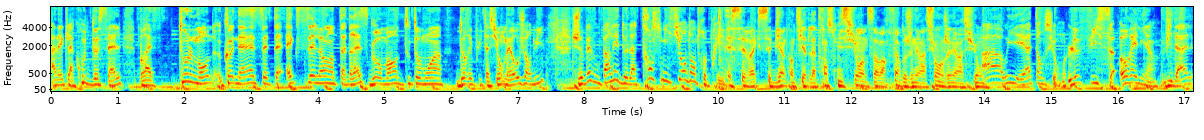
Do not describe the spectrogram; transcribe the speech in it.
avec la croûte de sel. Bref, tout le monde connaît cette excellente adresse gourmande, tout au moins de réputation. Mais aujourd'hui, je vais vous parler de la transmission d'entreprise. Et c'est vrai que c'est bien quand il y a de la transmission, un savoir-faire de génération en génération. Ah oui, et attention, le fils Aurélien Vidal,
